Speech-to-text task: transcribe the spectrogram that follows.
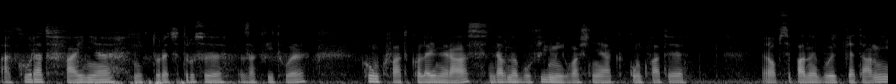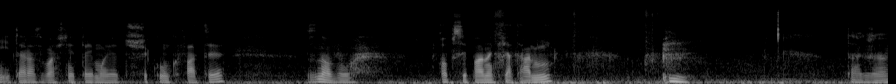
akurat fajnie niektóre cytrusy zakwitły kumkwat kolejny raz. Niedawno był filmik właśnie jak kumkwaty obsypane były kwiatami i teraz właśnie tutaj moje trzy kumkwaty znowu obsypane kwiatami. Także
